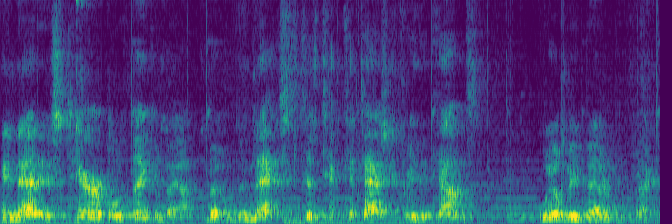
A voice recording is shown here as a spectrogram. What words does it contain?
And that is terrible to think about, but the next catastrophe that comes, we'll be better prepared.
